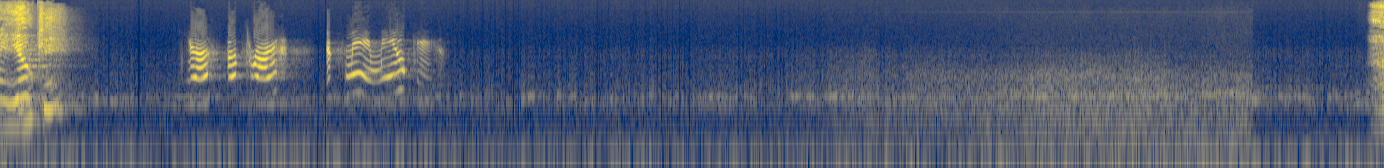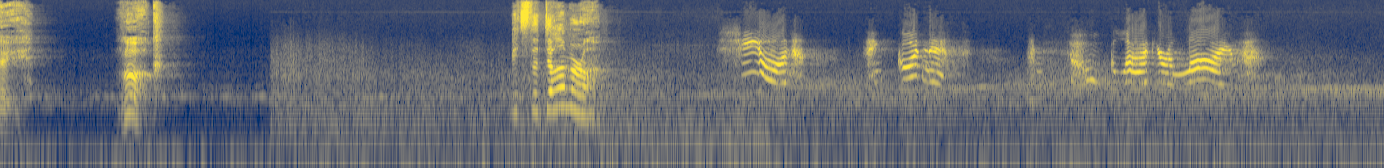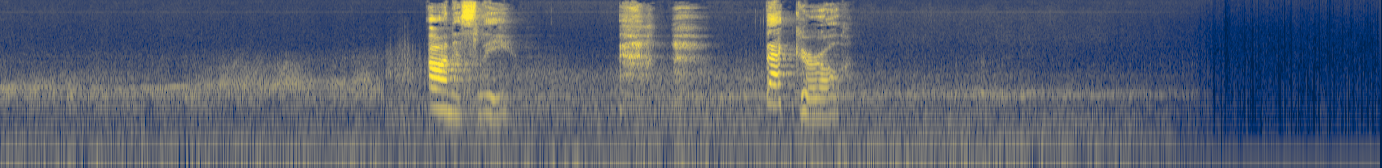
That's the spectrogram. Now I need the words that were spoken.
Miyuki? Yes, that's right. It's me, Miyuki. Hey, look! It's the Damaron!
